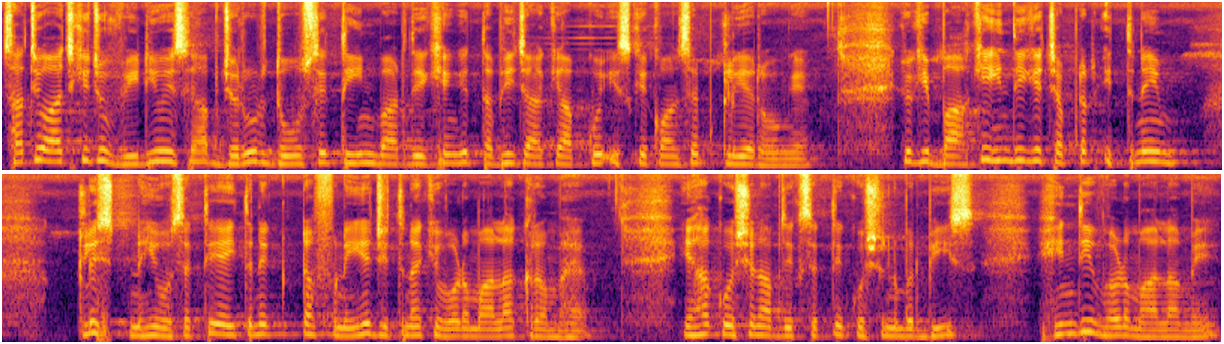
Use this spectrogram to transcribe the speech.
साथियों, आज की जो वीडियो इसे आप ज़रूर दो से तीन बार देखेंगे, तभी जाके आपको इसके कॉन्सेप्ट क्लियर होंगे। क्योंकि बाकी हिंदी के चैप्टर इतने क्लिष्ट नहीं हो सकते या इतने टफ नहीं है जितना कि वर्णमाला क्रम है। यहाँ क्वेश्चन आप देख सकते हैं क्वेश्चन नंबर बीस। हिंदी वर्णमाला में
